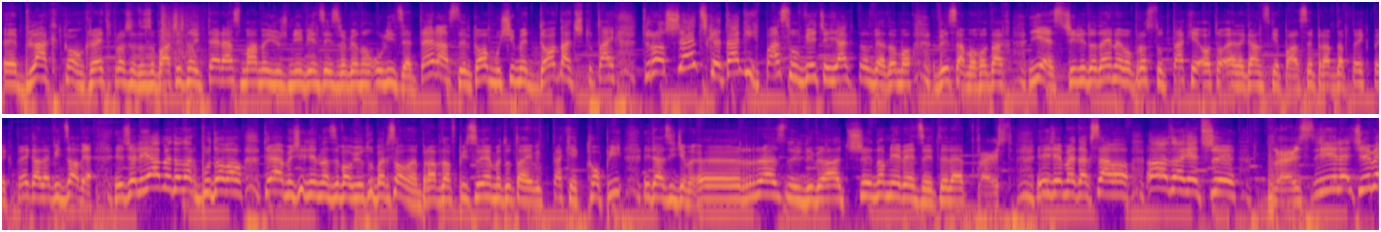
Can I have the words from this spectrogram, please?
e, Black Concrete, proszę to zobaczyć. No i teraz mamy już mniej więcej zrobioną ulicę. Teraz tylko musimy dodać tutaj troszeczkę takich pasów, wiecie jak to wiadomo w samochodach jest. Czyli dodajemy po prostu takie oto eleganckie pasy, prawda? Pyk, pyk, pyk, ale widzowie, jeżeli ja bym to tak budował, to ja bym się nie nazywał youtubersonem, prawda? Wpisujemy tutaj takie copy i teraz idziemy. E, raz, dwa, trzy, no mniej więcej tyle. Paste. Idziemy tak samo. O, takie trzy. Paste. I lecimy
